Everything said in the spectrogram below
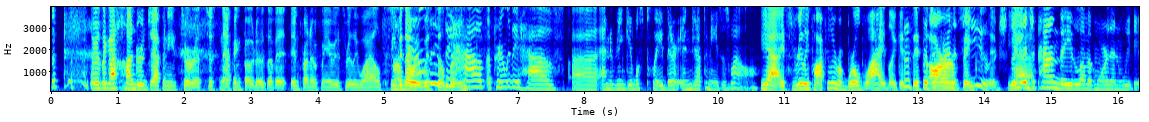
There's like a hundred Japanese tourists just snapping photos of it in front of me. It was really wild, So even though it was apparently still they burned. Have, apparently, they have uh, Anne of Green Gables played there in Japanese as well. Yeah, it's really popular worldwide. Like it's it's But Japan, our it's big. huge. Yeah. In Japan, they love it more than we do.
